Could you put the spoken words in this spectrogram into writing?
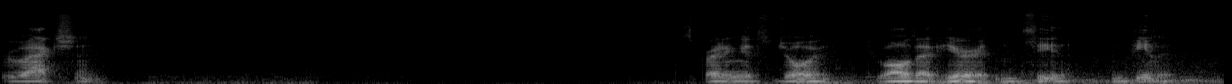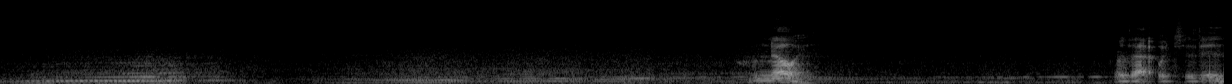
through action. Its joy to all that hear it and see it and feel it. Who know it for that which it is.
